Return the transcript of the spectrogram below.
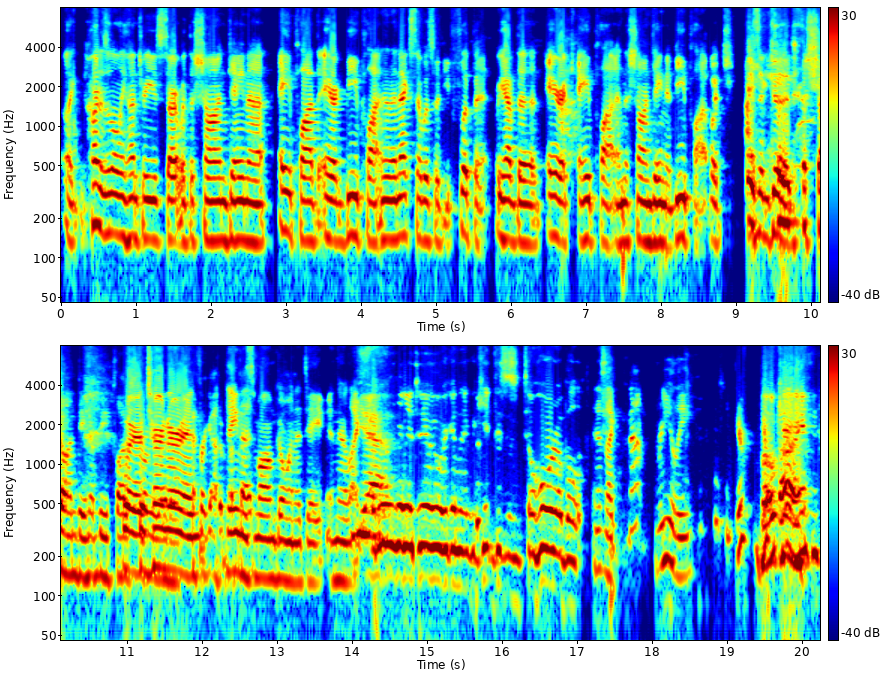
like Heart is a Lonely Hunter. You start with the Sean Dana A plot, the Eric B plot, and then the next episode you flip it. We have the Eric A plot and the Sean Dana B plot, which isn't good. The Sean Dana B plot. Where Turner where and Dana's that. mom go on a date, and they're like, Yeah. "What are we gonna do? We're gonna we get, this is so horrible." And it's like, not really. You're, you're okay. fine.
